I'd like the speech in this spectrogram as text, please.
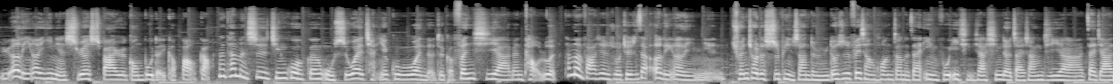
于二零二一年十月十八日公布的一个报告。那他们是经过跟五十位产业顾问的这个分析啊，跟讨论，他们发现说，其实，在二零二零年全球的食品商等于都是非常慌张的，在应付疫情下新的宅商机啊，在家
